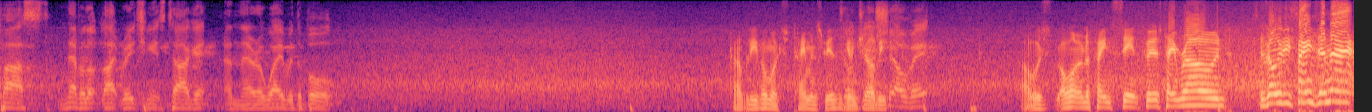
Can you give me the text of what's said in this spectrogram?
Pass never looked like reaching its target, and they're away with the ball. Can't believe how much time and space given Shelvey. Shelvey. I was I wanted to find Saint first time round. As long as he finds the net,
